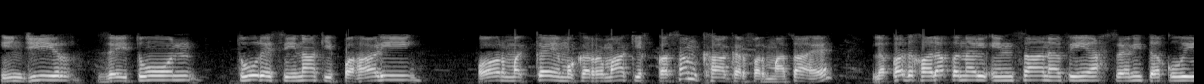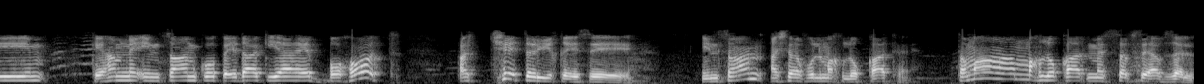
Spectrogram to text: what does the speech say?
انجیر، زیتون، تور سینا کی پہاڑی اور مکہ مکرمہ کی قسم کھا کر فرماتا ہے، لقد خلقنا الانسان فی احسن تقویم۔ کہ ہم نے انسان کو پیدا کیا ہے بہت اچھے طریقے سے۔ انسان اشرف المخلوقات ہے۔ تمام مخلوقات میں سب سے افضل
